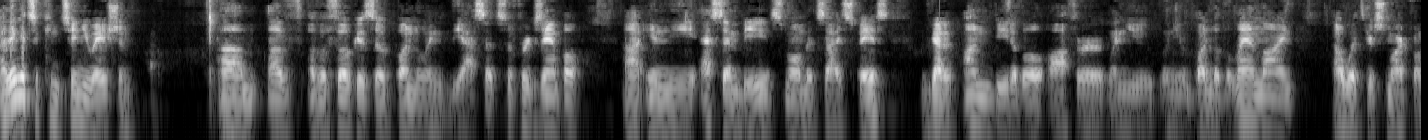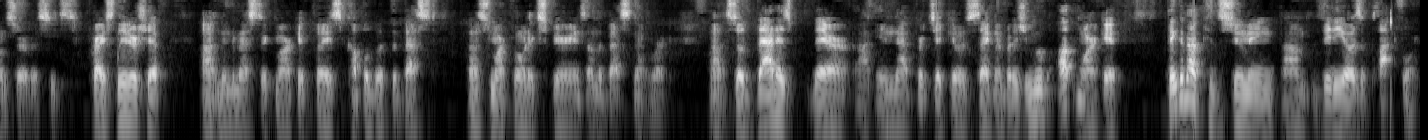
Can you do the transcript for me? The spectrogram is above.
I think it's a continuation um, of, of a focus of bundling the assets. So, for example, uh, in the SMB, small mid-sized space, we've got an unbeatable offer when you when you bundle the landline uh, with your smartphone service. It's price leadership uh, in the domestic marketplace, coupled with the best uh, smartphone experience on the best network. Uh, so that is there uh, in that particular segment. But as you move up market, think about consuming um, video as a platform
